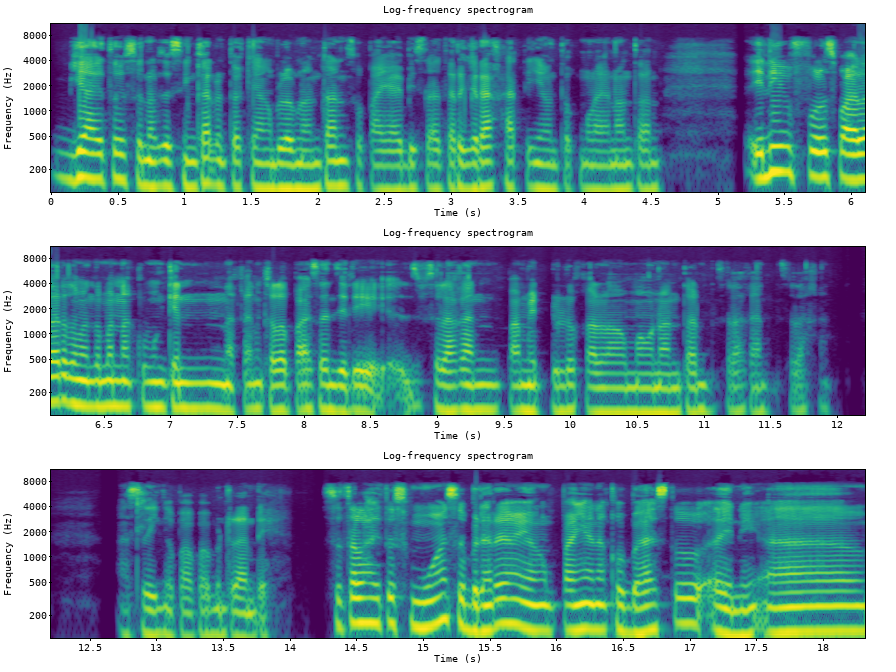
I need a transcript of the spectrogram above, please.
ya itu sinopsis singkat untuk yang belum nonton supaya bisa tergerak hatinya untuk mulai nonton. Ini full spoiler teman-teman. Aku mungkin akan kelepasan jadi silahkan pamit dulu kalau mau nonton. Silahkan silahkan asli nggak apa-apa beneran deh. Setelah itu semua sebenarnya yang pengen aku bahas tuh eh, ini uh,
